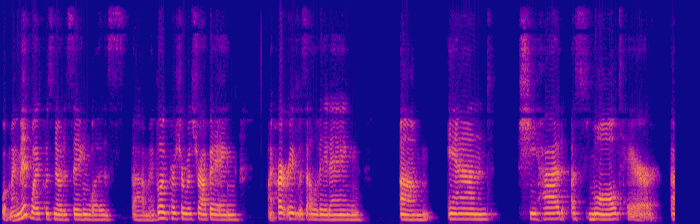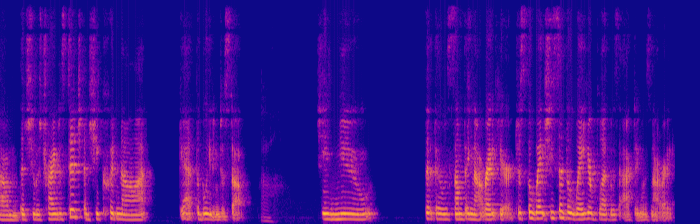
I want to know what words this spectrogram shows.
what my midwife was noticing was uh, my blood pressure was dropping, my heart rate was elevating, um, and she had a small tear um, that she was trying to stitch, and she could not get the bleeding to stop. Oh, She knew that there was something not right here. Just the way she said the way your blood was acting was not right.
